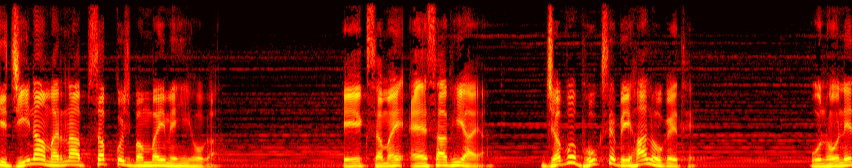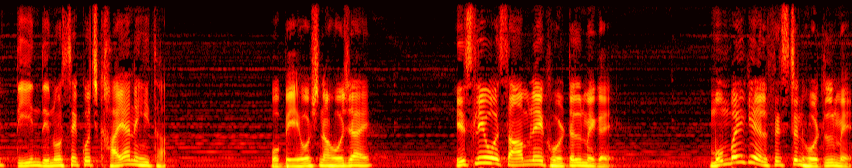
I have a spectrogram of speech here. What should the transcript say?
कि जीना मरना अब सब कुछ बंबई में ही होगा। एक समय ऐसा भी आया, जब वो भूख से बेहाल हो गए थे। उन्होंने तीन दिनों से कुछ खाया नहीं था। वो बेहोश ना हो जाए, इसलिए वो सामने एक होटल में गए। मुंबई के एल्फिस्टन होटल में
